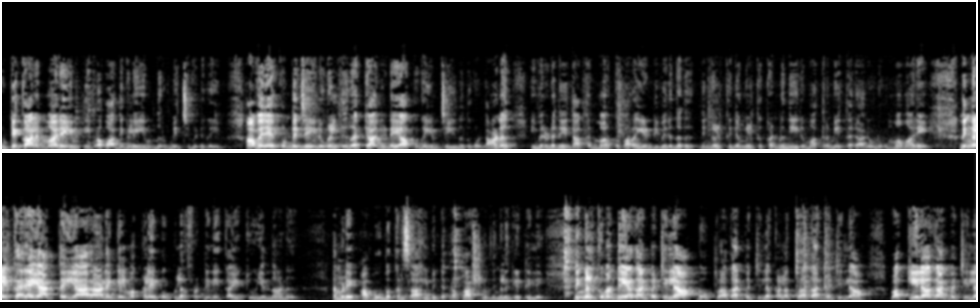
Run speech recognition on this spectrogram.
കുട്ടിക്കാലന്മാരെയും തീവ്രവാദികളെയും നിർമ്മിച്ചു വിടുകയും അവരെ കൊണ്ട് ജയിലുകൾ നിറയ്ക്കാൻ ഇടയാക്കുകയും ചെയ്യുന്നത് കൊണ്ടാണ് ഇവരുടെ നേതാക്കന്മാർക്ക് പറയേണ്ടി വരുന്നത് നിങ്ങൾക്ക് ഞങ്ങൾക്ക് കണ്ണുനീര് മാത്രമേ തരാനുള്ളൂ ഉമ്മമാരെ. നിങ്ങൾ കരയാൻ തയ്യാറാണെങ്കിൽ മക്കളെ പോപ്പുലർ ഫ്രണ്ടിലേക്ക് അയക്കൂ എന്നാണ് നമ്മുടെ അബൂബക്കർ സാഹിബിന്റെ പ്രഭാഷണം നിങ്ങൾ കേട്ടില്ലേ? നിങ്ങൾക്ക് മന്ത്രിയാകാൻ പറ്റില്ല ഡോക്ടറാകാൻ പറ്റില്ല കളക്ടറാകാൻ പറ്റില്ല വക്കീലാകാൻ പറ്റില്ല.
